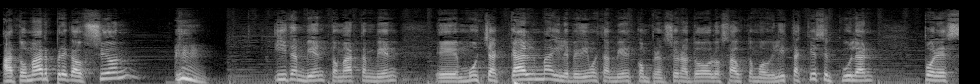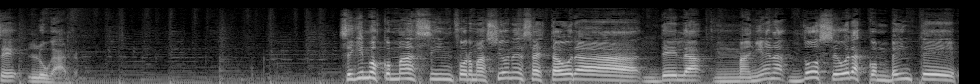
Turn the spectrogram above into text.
a tomar precaución y también tomar también eh, mucha calma y le pedimos también comprensión a todos los automovilistas que circulan por ese lugar. Seguimos con más informaciones a esta hora de la mañana, 12 horas con 20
